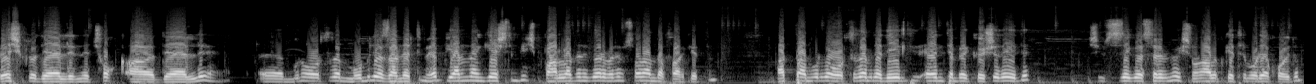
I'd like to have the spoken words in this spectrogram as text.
5 kilo değerlerinde çok ağır değerli. Ee, bunu ortada mobilya zannettim. Hep yanından geçtim. Hiç parladığını görmedim. Son anda fark ettim. Hatta burada ortada bile değildi. En tepe köşedeydi. Şimdi size gösterebilmek için onu alıp getirip oraya koydum.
